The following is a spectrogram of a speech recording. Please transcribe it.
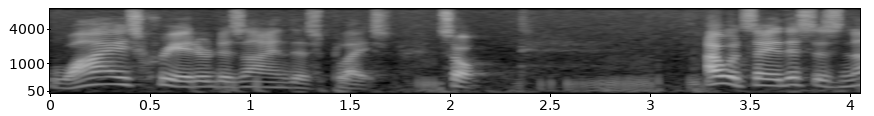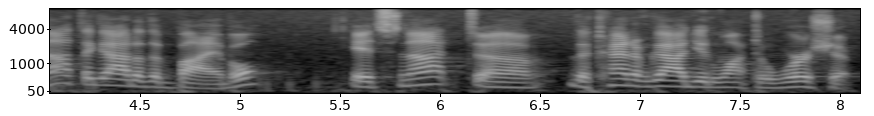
wise creator designed this place. So I would say this is not the God of the Bible. It's not uh, the kind of God you'd want to worship.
